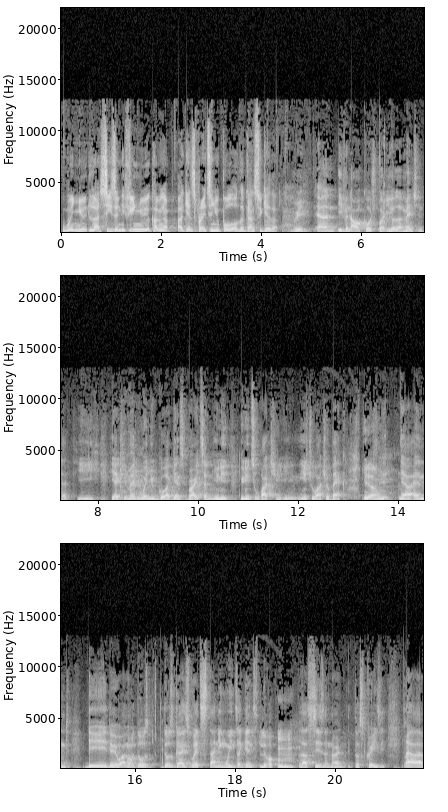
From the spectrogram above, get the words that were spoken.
when you last season, if you knew you're coming up against Brighton, you pull all the guns together. Really, and even our coach Guardiola mentioned that he he actually meant when you go against Brighton, you need you need to watch you, you need to watch your back. Yeah. yeah, and they they're one of those those guys who had stunning wins against Liverpool last season. Right, it was crazy. Uh,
